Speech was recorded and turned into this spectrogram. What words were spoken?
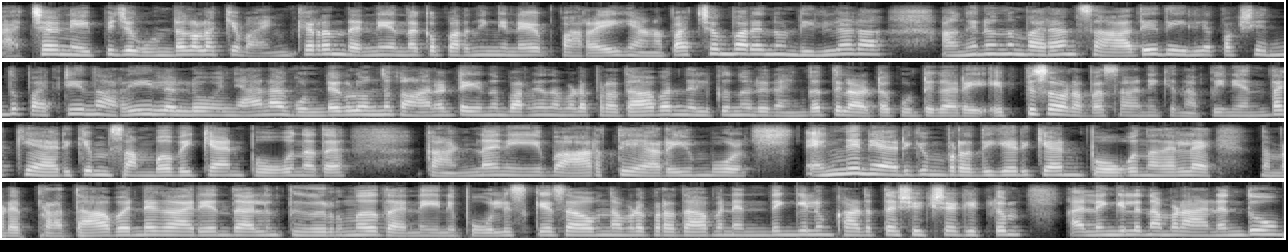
അച്ഛൻ ഏൽപ്പിച്ച ഗുണ്ടകളൊക്കെ ഭയങ്കരം തന്നെ എന്നൊക്കെ പറഞ്ഞിങ്ങനെ പറയുകയാണ്. അപ്പൊ അച്ഛൻ പറയുന്നുണ്ട് ഇല്ലടാ അങ്ങനെയൊന്നും വരാൻ സാധ്യതയില്ല. പക്ഷെ എന്ത് പറ്റിയെന്ന് അറിയില്ലല്ലോ. ഞാൻ ആ ഗുണ്ടകളൊന്ന് കാണട്ടെ എന്ന് പറഞ്ഞ് നമ്മുടെ പ്രതാപൻ നിൽക്കുന്ന ഒരു രംഗത്തിലാട്ടോ കൂട്ടുകാരെ എപ്പിസോഡ് അവസാനിക്കുന്നത്. പിന്നെ എന്തൊക്കെയായിരിക്കും സംഭവിക്കാൻ പോകുന്നത്? കണ്ണൻ ഈ വാർത്ത അറിയുമ്പോൾ എങ്ങനെയായിരിക്കും പ്രതികരിക്കാൻ പോകുന്നത് അല്ലേ? നമ്മുടെ പ്രതാപന്റെ കാര്യം എന്തായാലും തീർന്നത് തന്നെ. ഇനി പോലീസ് കേസാവും നമ്മുടെ പ്രതാപൻ എന്തെങ്കിലും കടുത്ത ശിക്ഷ കിട്ടും അല്ലെങ്കിൽ നമ്മുടെ അനന്തവും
